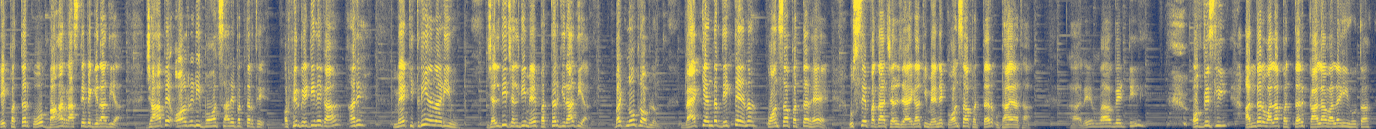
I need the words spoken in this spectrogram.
एक पत्थर को बाहर रास्ते पे गिरा दिया, जहाँ पे ऑलरेडी बहुत सारे पत्थर थे। और फिर बेटी ने कहा, अरे मैं कितनी अनाड़ी हूँ। जल्दी जल्दी में पत्थर गिरा दिया। बट नो प्रॉब्लम बैग के अंदर देखते हैं ना, कौन सा पत्थर है। उससे पता चल जाएगा कि मैंने कौन सा पत्थर उठाया था। अरे वाह बेटी। ऑब्वियसली अंदर वाला पत्थर काला वाला ही होता।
